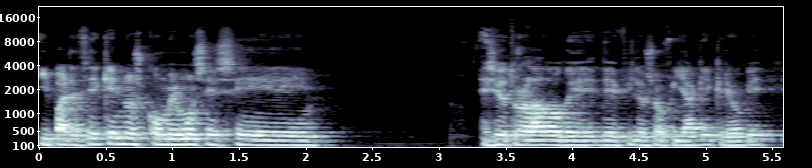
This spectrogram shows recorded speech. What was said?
y parece que nos comemos ese, ese otro lado de, de filosofía que creo que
